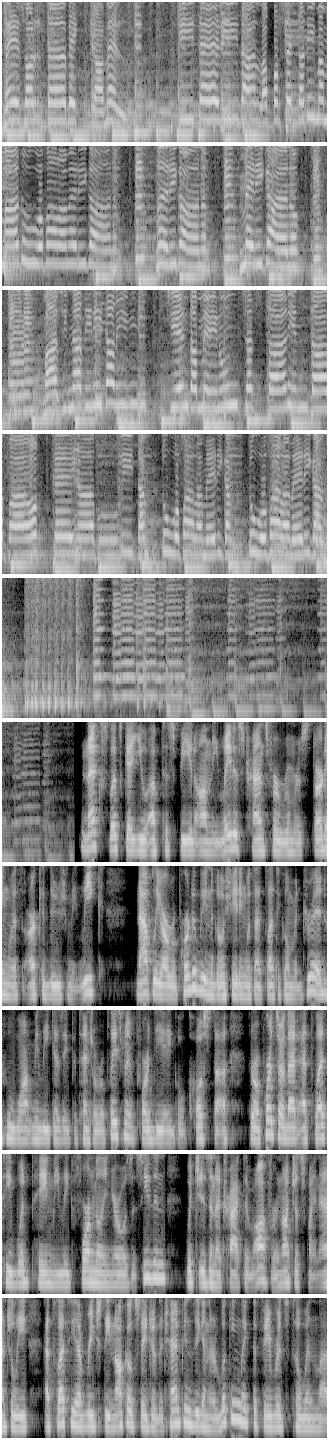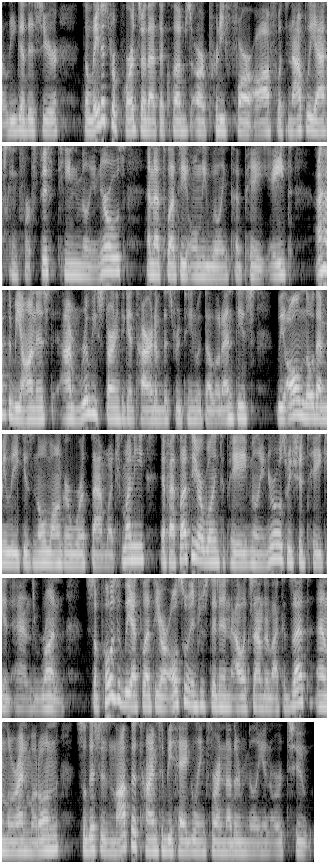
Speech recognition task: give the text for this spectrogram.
me sorte peccamella chi te li dà la borsetta di mamma tua fa l'americano, americano, americano. Ma si nati in Italia, sienta a me non c'è sta niente fa, ok napolitan, tu fa l'americano, tu fa l'americano. Next, let's get you up to speed on the latest transfer rumors, starting with Arkadiusz Milik. Napoli are reportedly negotiating with Atletico Madrid, who want Milik as a potential replacement for Diego Costa. The reports are that Atleti would pay Milik 4 million euros a season, which is an attractive offer, not just financially. Atleti have reached the knockout stage of the Champions League and they're looking like the favorites to win La Liga this year. The latest reports are that the clubs are pretty far off, with Napoli asking for 15 million euros and Atleti only willing to pay 8. I have to be honest, I'm really starting to get tired of this routine with De Laurentiis. We all know that Milik is no longer worth that much money. If Atleti are willing to pay 8 million euros, we should take it and run. Supposedly, Atleti are also interested in Alexander Lacazette and Loren Moron, so this is not the time to be haggling for another million or two.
